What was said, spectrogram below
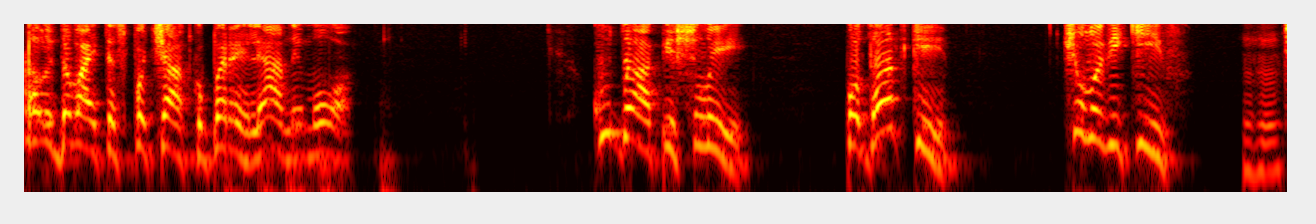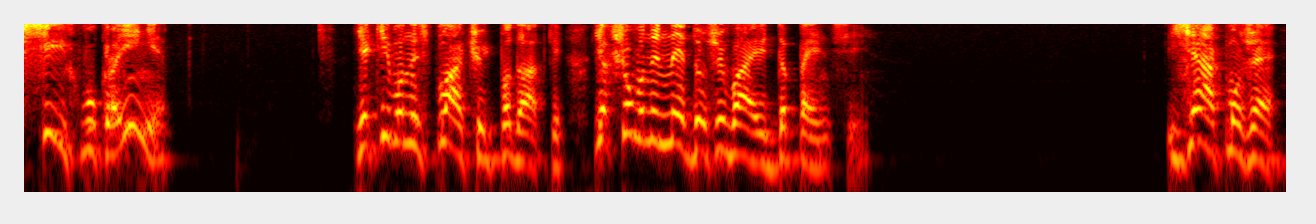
Але давайте спочатку переглянемо. Куди пішли податки чоловіків Угу. всіх в Україні, які вони сплачують податки, якщо вони не доживають до пенсії. Як може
